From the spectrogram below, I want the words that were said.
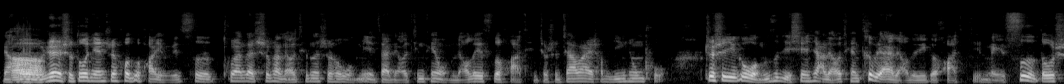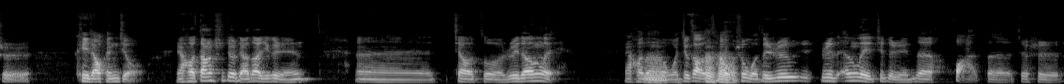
然后认识多年之后的话，有一次突然在吃饭聊天的时候，我们也在聊，今天我们聊类似的话题，就是 Java 上的英雄谱，这是一个我们自己线下聊天特别爱聊的一个话题，每次都是可以聊很久。然后当时就聊到一个人，嗯、叫做 Read Only。然后呢，嗯我就告诉他，我说我对 Read Read Only 这个人的话的，就是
